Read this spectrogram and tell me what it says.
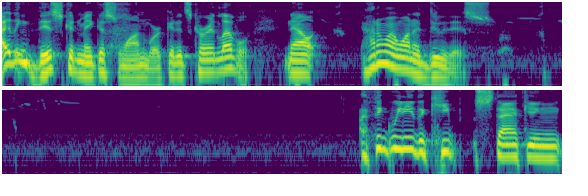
I think this could make a swan work at its current level. Now, how do I want to do this? I think we need to keep stacking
